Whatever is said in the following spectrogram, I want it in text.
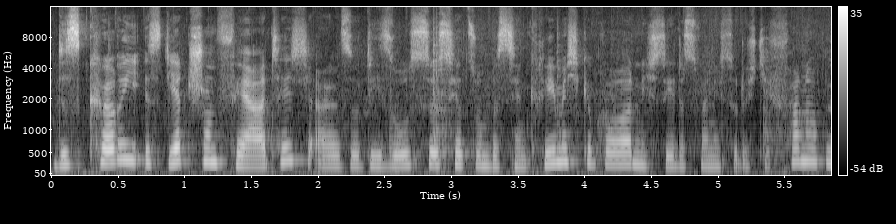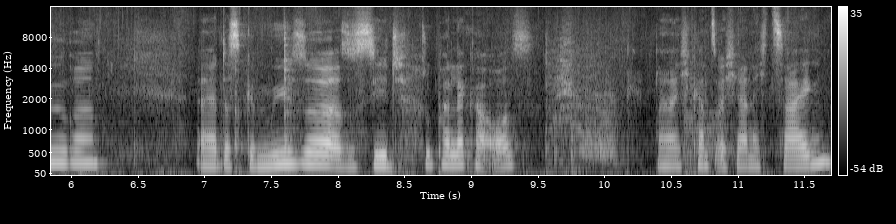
Das Curry ist jetzt schon fertig, also die Soße ist jetzt so ein bisschen cremig geworden. Ich sehe das, wenn ich so durch die Pfanne rühre. Äh, das Gemüse, also es sieht super lecker aus. Äh, ich kann es euch ja nicht zeigen.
